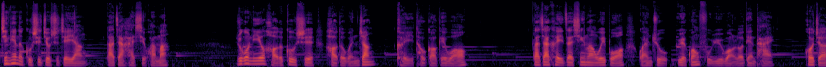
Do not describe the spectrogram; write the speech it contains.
今天的故事就是这样，大家还喜欢吗？如果你有好的故事、好的文章，可以投稿给我哦。大家可以在新浪微博关注“月光抚育网络电台”，或者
